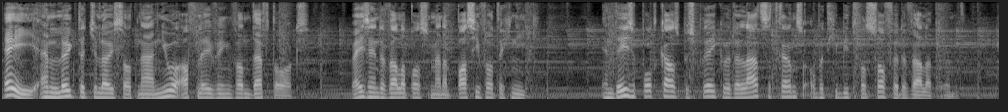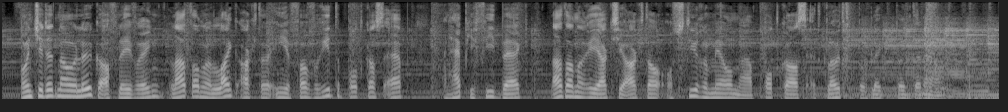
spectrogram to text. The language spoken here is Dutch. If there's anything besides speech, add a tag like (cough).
Hey, en leuk dat je luistert naar een nieuwe aflevering van DevTalks. Wij zijn developers met een passie voor techniek. In deze podcast bespreken we de laatste trends op het gebied van software development. Vond je dit nou een leuke aflevering? Laat dan een like achter in je favoriete podcast-app. En heb je feedback? Laat dan een reactie achter of stuur een mail naar podcast.cloudrepublic.nl.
